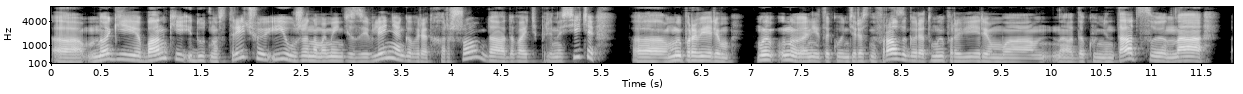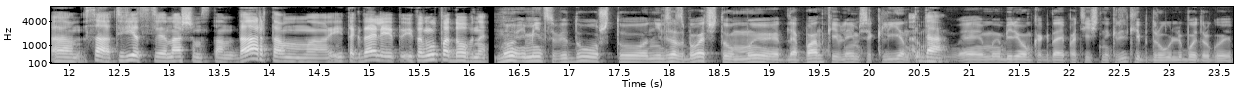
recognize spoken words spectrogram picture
Э, многие банки идут навстречу и уже на моменте заявления говорят, хорошо, да, давайте приносите, мы проверим, мы, ну, они такую интересную фразу говорят, мы проверим документацию на Эм, соответствие нашим стандартам э, и так далее и тому подобное. Но имеется в виду, что нельзя забывать, что мы для банка являемся клиентом. Да. Э, мы берем, когда ипотечный кредит, либо друг, любой другой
